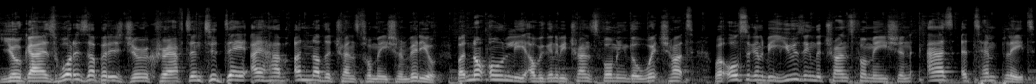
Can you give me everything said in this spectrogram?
Yo guys, what is up? It is Jeracraft and today I have another transformation video. But not only are we going to be transforming the witch hut, we're also going to be using the transformation as a template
